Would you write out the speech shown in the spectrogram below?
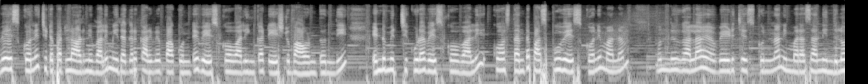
వేసుకొని చిటపటలు ఆడనివ్వాలి మీ దగ్గర కరివేపాకు ఉంటే వేసుకోవాలి. ఇంకా టేస్ట్ బాగుంటుంది. ఎండుమిర్చి కూడా వేసుకోవాలి. కోస్తంత పసుపు వేసుకొని మనం ముందుగాల వేడి చేసుకున్న నిమ్మరసాన్ని ఇందులో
